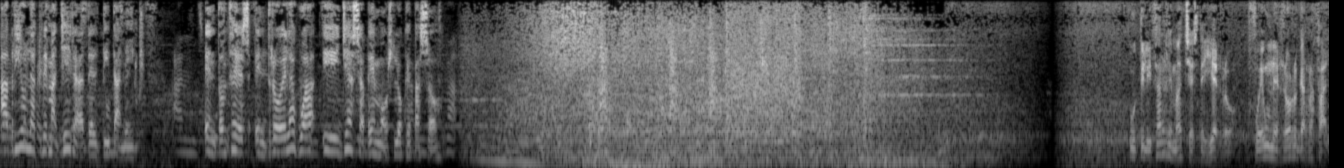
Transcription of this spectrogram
abrió la cremallera del Titanic. Entonces entró el agua y ya sabemos lo que pasó. Utilizar remaches de hierro fue un error garrafal,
